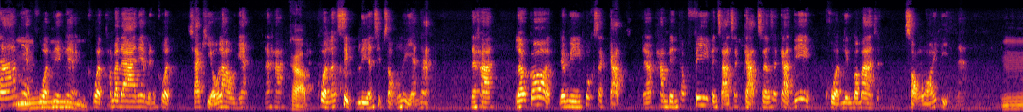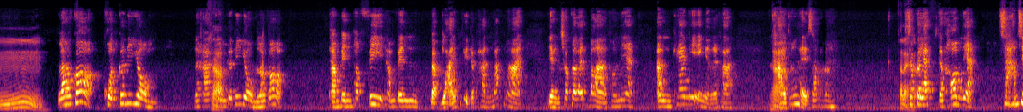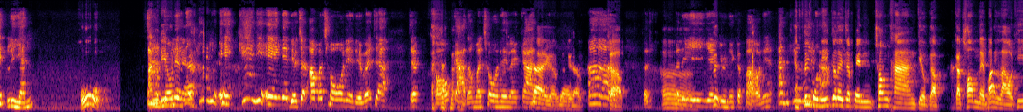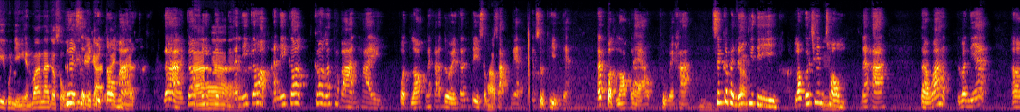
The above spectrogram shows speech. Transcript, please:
น้ำเนี่ยขวดหนึ่งเนี่ยขวดธรรมดาเนี่ยเหมือนขวดชาเขียวเราเนี่ยนะคะขวดละสิบเหรียญสิบสองเหรียญน่ะนะคะ แล้วก็จะมีพวกสกัดนะทำเป็นท็อฟฟี่เป็นสารสกัดสารสกัดนี่ขวดหนึ่งประมาณสักสองร้อยเหรียญนะแล้วก็คนก็นิยมนะคะ คนก็นิยมแล้วก็ทำเป็นท็อฟฟี่ทำเป็นแบบหลายผลิตภัณฑ์มากมาย อย่างช็อกโกแลตบาร์เขาเนี่ย อันแค่นี้เองนะคะ ขายเท่าไหร่ทราบไหมช็อกโกแลตกระท่อมเนี่ยสามสิบเหรียญโอ้ตันเดียวเนี่ยนะแค่นี้เองแค่นี้เองเนี่ยเดี๋ยวจะเอามาโชว์เนี่ยเดี๋ยวว่าจะจะขอโอกาสเอามาโชว์ในรายการได้ครับได้ครับครับพอดียังอยู่ในกระเป๋าเนี่ยอันแค่ซึ่งตรงนี้ก็เลยจะเป็นช่องทางเกี่ยวกับกระท่อมในบ้านเราที่คุณหญิงเห็นว่าน่าจะส่งไปที่อเมริกาได้ใช่ไหมได้ก็อันนี้ก็อันนี้ก็ก็รัฐบาลไทยป ลดล็อกนะคะ โดยท่านตีสมศักดิ์เนี่ยสุทินเนี่ยได้ปลดล็อกแล้วถูกไหมคะ ซึ่งก็เป็นเรื่องที่ดีเราก็ชื่นชมนะคะ แต่ว่าวันนี้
